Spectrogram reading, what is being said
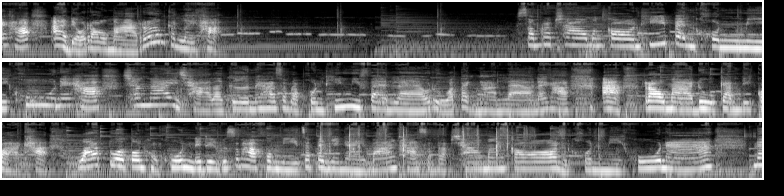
นะคะอะเดี๋ยวเรามาเริ่มกันเลยค่ะ สำหรับชาวมังกรที่เป็นคนมีคู่นะคะ ช่างน่าอิจฉาเหลือเกินนะคะสำหรับคนที่มีแฟนแล้วหรือว่าแต่งงานแล้วนะคะอะเรามาดูกันดีกว่าค่ะ ว่าตัวตนของคุณในเดือนพฤษภาคมนี้จะเป็นยังไงบ้างคะสำหรับชาวมังกร คนมีคู่นะ ใน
